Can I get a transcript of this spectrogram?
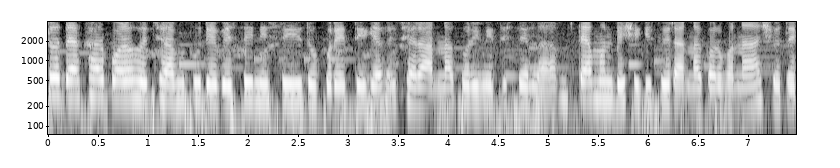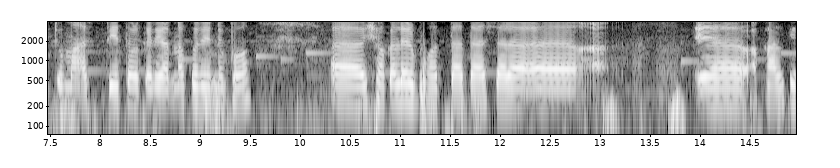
তো দেখার পরে হচ্ছে আমি কুড়ে বেশি নিছি দুপুরের দিকে হচ্ছে রান্না করে নিতেছিলাম। তেমন বেশি কিছুই রান্না করব না, শুধু একটু মাছ দিয়ে তরকারি রান্না করে নেব। সকালের ভর্তা, তাছাড়া কালকে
